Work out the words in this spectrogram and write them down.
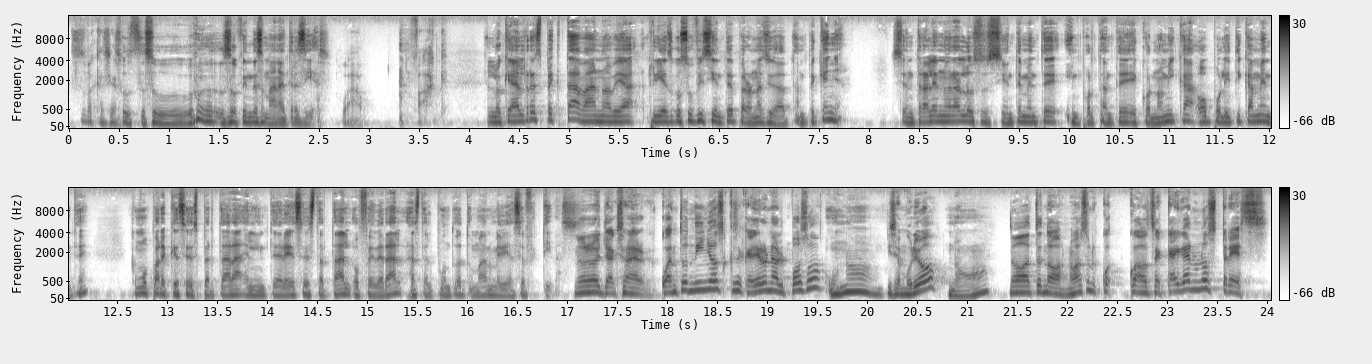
Sus vacaciones. su, su- su fin de semana de tres días. Wow. Fuck. En lo que a él respectaba, no había riesgo suficiente para una ciudad tan pequeña. Centralia no era lo suficientemente importante económica o políticamente como para que se despertara el interés estatal o federal hasta el punto de tomar medidas efectivas. No, no, Jackson, a ver, ¿cuántos niños se cayeron al pozo Uno. y se murió? No. No, entonces no, nomás un- cu- cuando se caigan unos tres.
